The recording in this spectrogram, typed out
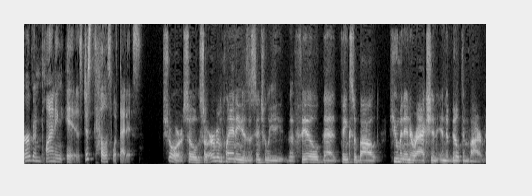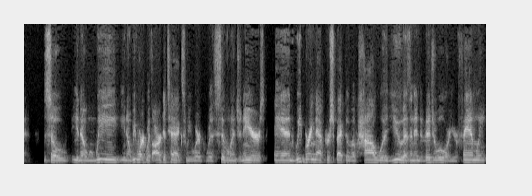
urban planning is? Just tell us what that is. Sure. So, so urban planning is essentially the field that thinks about human interaction in the built environment. So, you know, when we, you know, we work with architects, we work with civil engineers, and we bring that perspective of how would you as an individual or your family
